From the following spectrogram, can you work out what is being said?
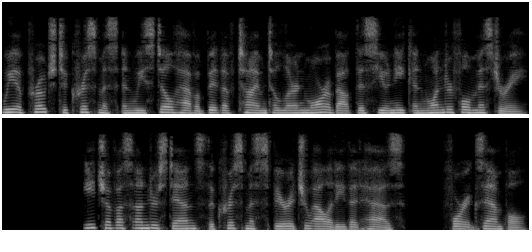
We approach to Christmas and we still have a bit of time to learn more about this unique and wonderful mystery. Each of us understands the Christmas spirituality that has, for example,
